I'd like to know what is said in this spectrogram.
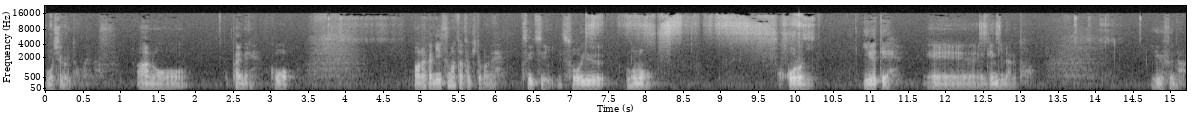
面白いと思いますあのやっぱりねこうまあなんか煮詰まった時とかねついついそういうものを心に入れて、えー、元気になるというふうな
